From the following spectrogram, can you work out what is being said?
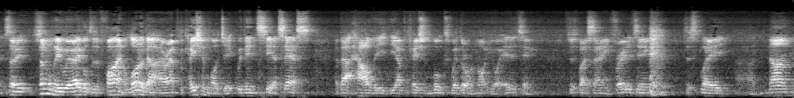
And so suddenly we're able to define a lot about our application logic within CSS about how the, the application looks, whether or not you're editing. Just by saying for editing, display uh, none.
